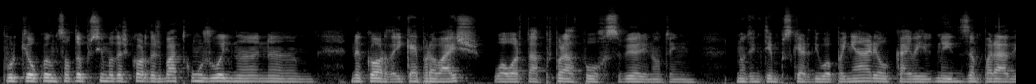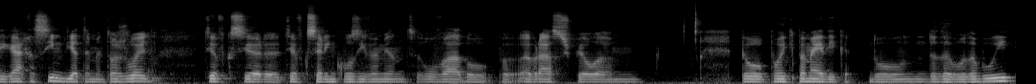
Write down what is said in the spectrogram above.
porque ele, quando salta por cima das cordas, bate com o joelho na, na, na corda e cai para baixo. O Waller está preparado para o receber e não tem, não tem tempo sequer de o apanhar. Ele cai meio desamparado e agarra-se imediatamente ao joelho. Teve que ser, teve que ser inclusivamente levado a braços pela, pela, pela equipa médica do, da WWE.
